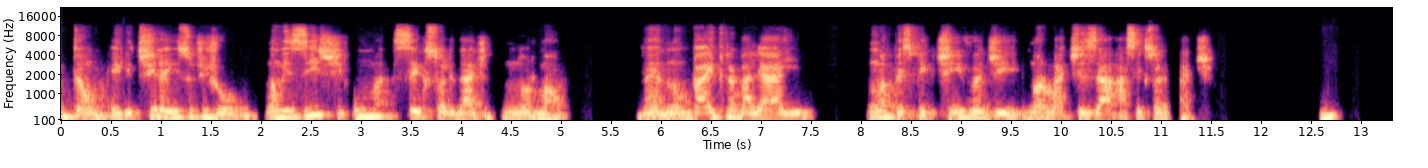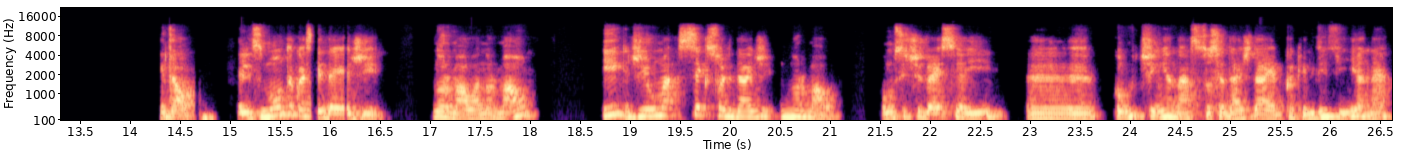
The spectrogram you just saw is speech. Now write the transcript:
Então, ele tira isso de jogo. Não existe uma sexualidade normal. Né? Não vai trabalhar aí numa perspectiva de normatizar a sexualidade. Então, ele desmonta com essa ideia de normal anormal e de uma sexualidade normal, como se tivesse aí, é, como tinha na sociedade da época que ele vivia, né?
